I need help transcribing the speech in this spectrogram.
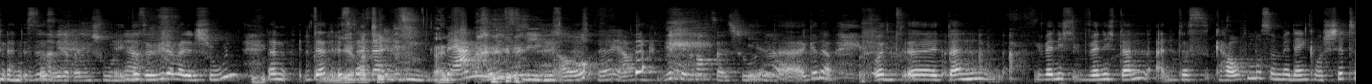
dann Da ist sind das wir wieder bei den Schuhen. Ja. sind wir wieder bei den Schuhen. Dann, dann ist Dann da in diesen Bergen rumfliegen auch. Ja, ja. Mit den Hochzeitsschuhen. Ja. Ja, genau. Und äh, dann, wenn ich, wenn ich dann das kaufen muss und mir denke, oh shit,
